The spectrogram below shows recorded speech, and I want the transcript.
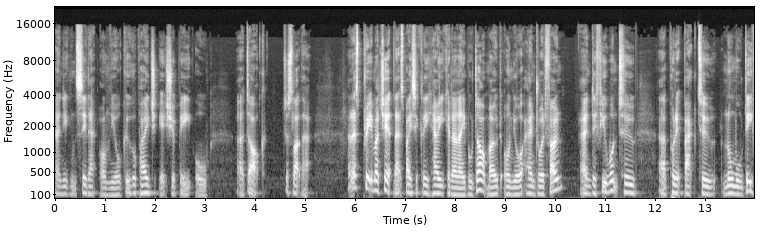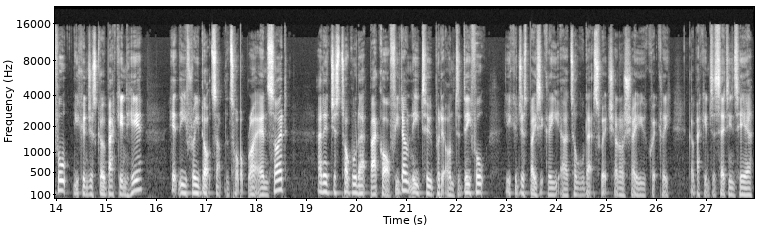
And you can see that on your Google page. It should be all uh, dark just like that. And that's pretty much it. That's basically how you can enable dark mode on your Android phone. And if you want to uh, put it back to normal default you can just go back in here hit the three dots up the top right hand side and then just toggle that back off. You don't need to put it on to default. You could just basically uh, toggle that switch and I'll show you quickly. Go back into settings here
